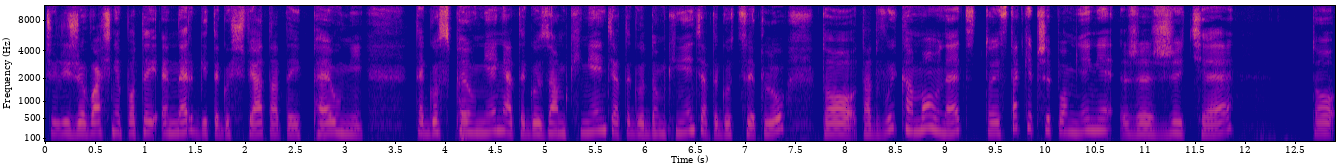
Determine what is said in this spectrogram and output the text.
czyli że właśnie po tej energii tego świata, tej pełni, tego spełnienia, tego zamknięcia, tego domknięcia tego cyklu, to ta dwójka monet to jest takie przypomnienie, że życie to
